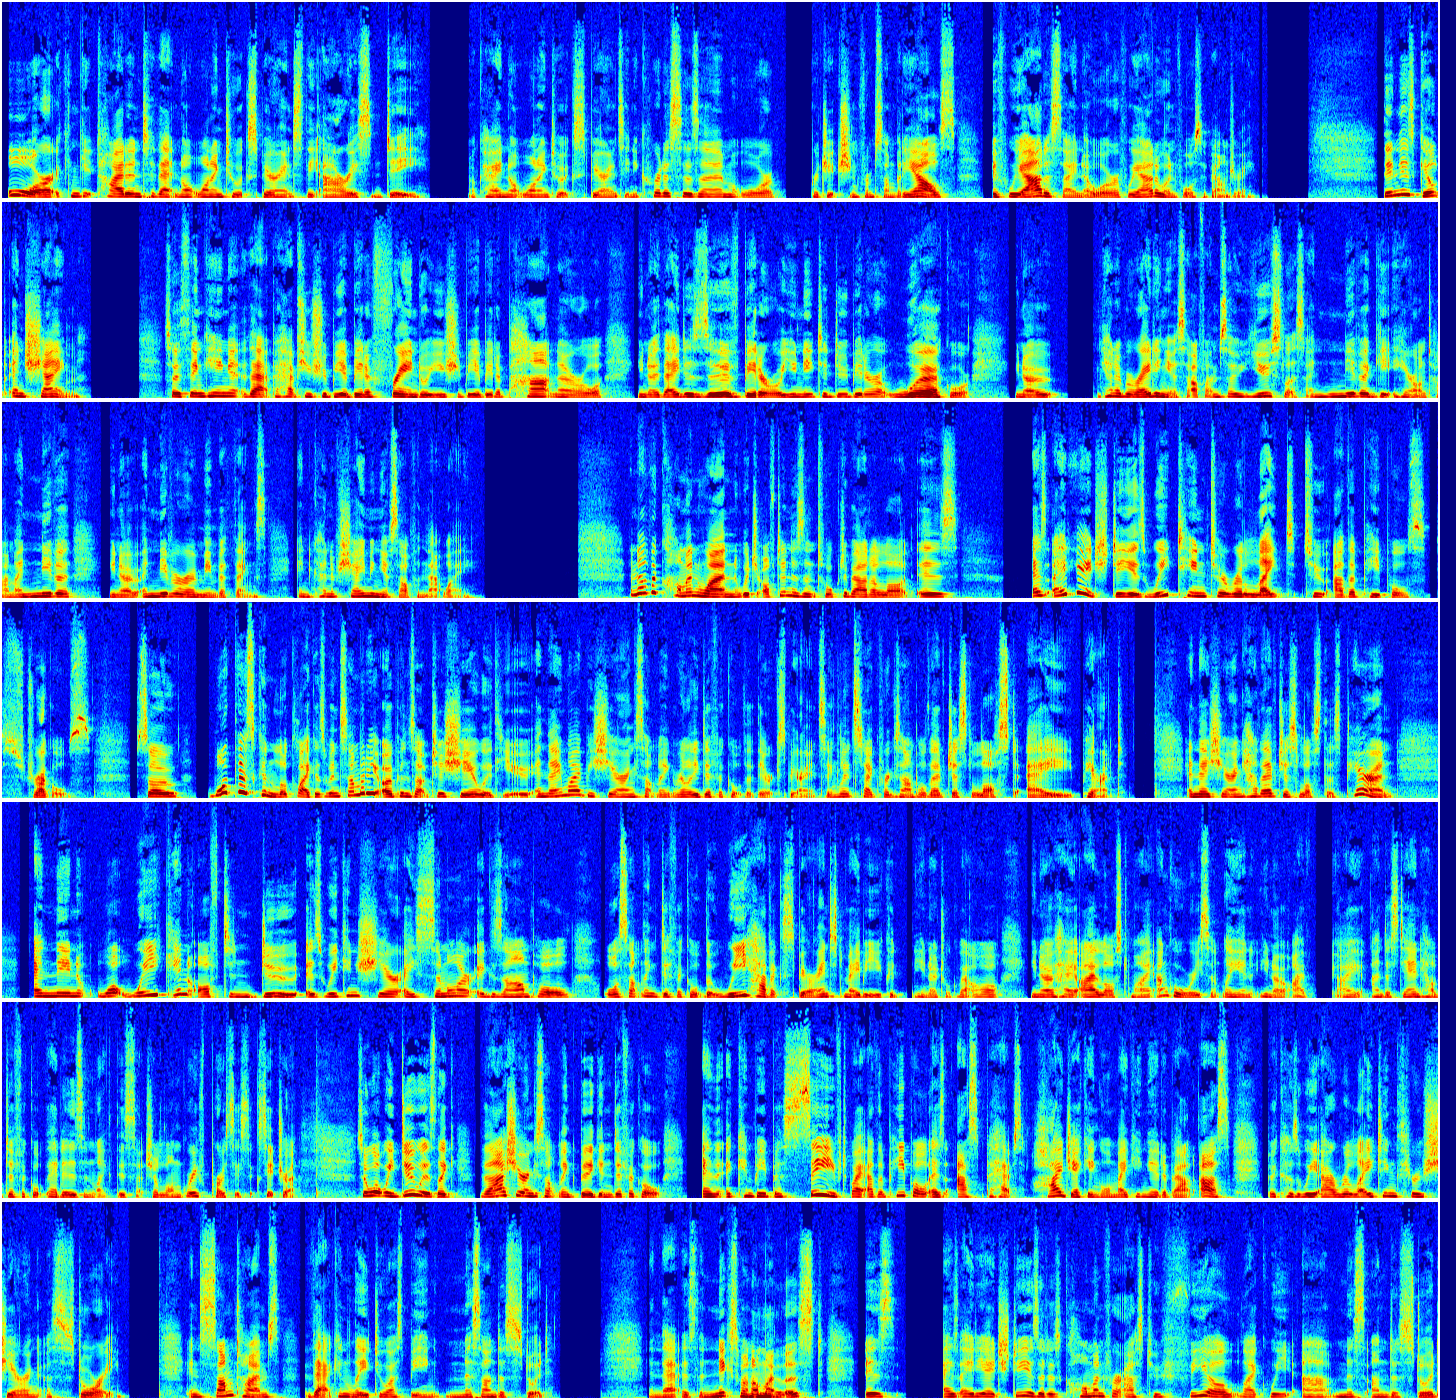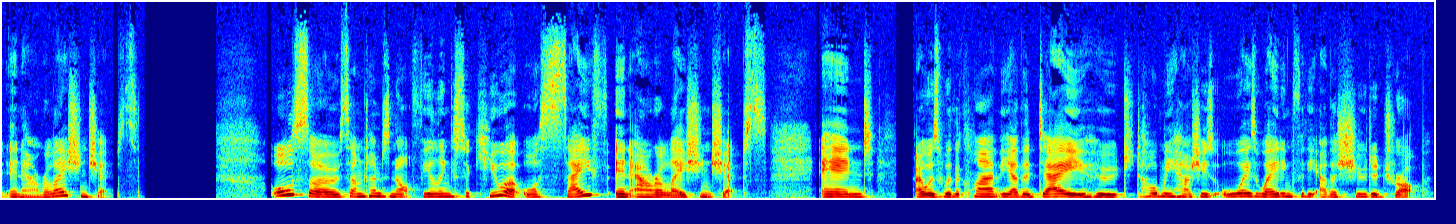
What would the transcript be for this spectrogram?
Or it can get tied into that not wanting to experience the RSD, okay? Not wanting to experience any criticism or rejection from somebody else if we are to say no or if we are to enforce a boundary. Then there's guilt and shame. So thinking that perhaps you should be a better friend or you should be a better partner or you know they deserve better or you need to do better at work or you know kind of berating yourself. I'm so useless. I never get here on time. I never, you know, I never remember things and kind of shaming yourself in that way. Another common one, which often isn't talked about a lot, is as ADHDers, we tend to relate to other people's struggles. So, what this can look like is when somebody opens up to share with you, and they might be sharing something really difficult that they're experiencing. Let's take, for example, they've just lost a parent, and they're sharing how they've just lost this parent. And then what we can often do is we can share a similar example or something difficult that we have experienced. Maybe you could, you know, talk about, oh, you know, hey, I lost my uncle recently and you know, I I understand how difficult that is and like there's such a long grief process, etc. So what we do is like they're sharing something big and difficult and it can be perceived by other people as us perhaps hijacking or making it about us because we are relating through sharing a story. And sometimes that can lead to us being misunderstood. And that is the next one on my list is as ADHDers, it is common for us to feel like we are misunderstood in our relationships. Also, sometimes not feeling secure or safe in our relationships. And I was with a client the other day who told me how she's always waiting for the other shoe to drop.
